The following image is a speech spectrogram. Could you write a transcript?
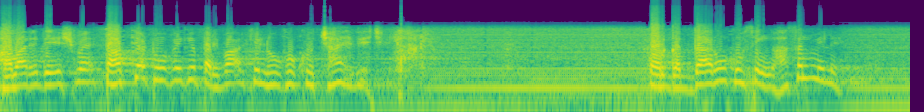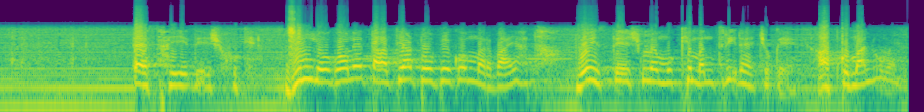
हमारे देश में तात्या टोपे के परिवार के लोगों को चाय बेचनी पड़ी और गद्दारों को सिंहासन मिले। ऐसा ये देश हो गया। जिन लोगों ने तात्या टोपे को मरवाया था, वो इस देश में मुख्यमंत्री रह चुके आपको मालूम है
